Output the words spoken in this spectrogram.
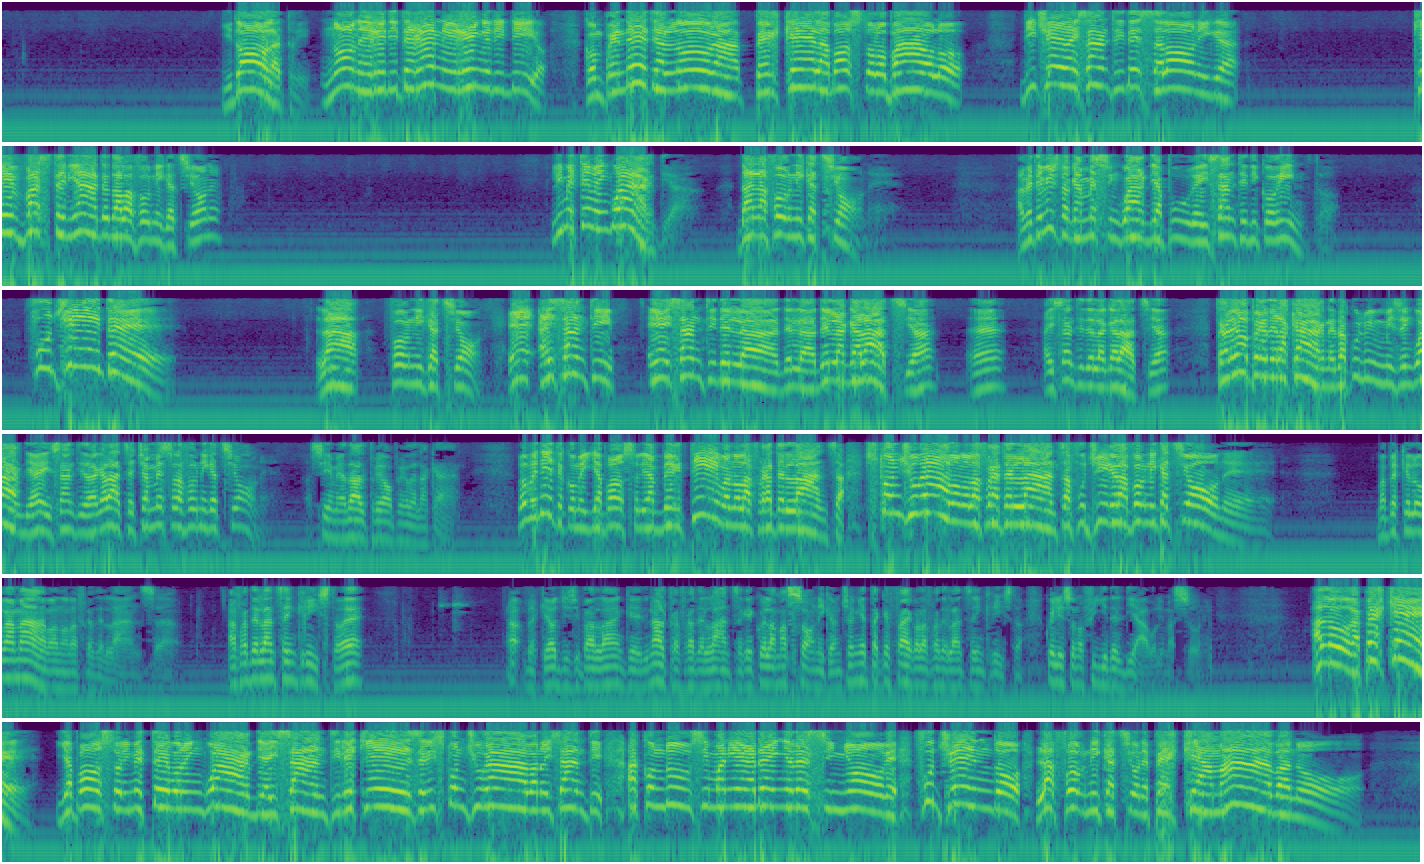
gli idolatri, non erediteranno il regno di Dio. Comprendete allora perché l'Apostolo Paolo diceva ai santi di Tessalonica che vasteniate dalla fornicazione? li metteva in guardia dalla fornicazione. Avete visto che ha messo in guardia pure i santi di Corinto? Fuggite! La fornicazione. E ai santi, e ai santi della, della, della Galazia, eh? Ai santi della Galazia, tra le opere della carne da cui lui mise in guardia eh, i santi della Galazia, ci ha messo la fornicazione, assieme ad altre opere della carne. Lo vedete come gli apostoli avvertivano la fratellanza, scongiuravano la fratellanza a fuggire la fornicazione, ma perché loro amavano la fratellanza, la fratellanza in Cristo, eh? Ah, perché oggi si parla anche di un'altra fratellanza, che è quella massonica, non c'è niente a che fare con la fratellanza in Cristo, quelli sono figli del diavolo, i massoni. Allora, perché gli apostoli mettevano in guardia i santi, le chiese, li scongiuravano i santi a condursi in maniera degna del Signore, fuggendo la fornicazione, perché amavano,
